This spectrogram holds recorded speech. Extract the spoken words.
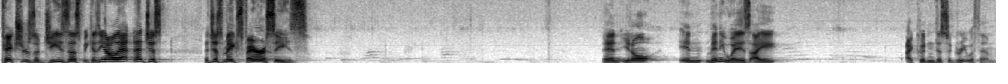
pictures of Jesus because, you know, that, that, just, that just makes Pharisees. And, you know, in many ways, I, I couldn't disagree with him.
